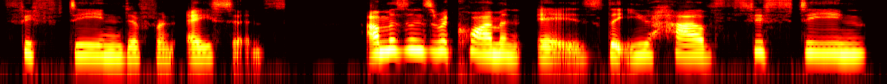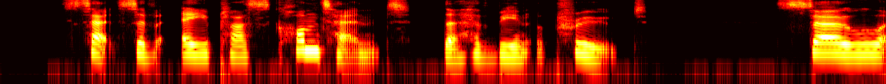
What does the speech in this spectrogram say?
15 different ASINs. Amazon's requirement is that you have 15 sets of A plus content that have been approved. So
